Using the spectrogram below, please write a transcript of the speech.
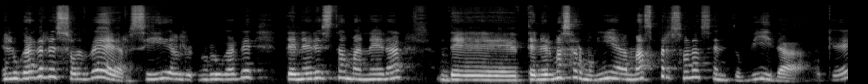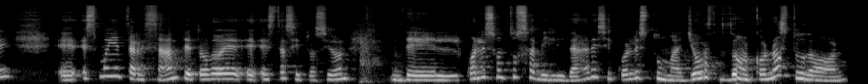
en lugar de resolver, ¿sí? En lugar de tener esta manera de tener más armonía, más personas en tu vida, ¿ok? Eh, es muy interesante toda e, e, esta situación del cuáles son tus habilidades y cuál es tu mayor don. Conoces tu don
